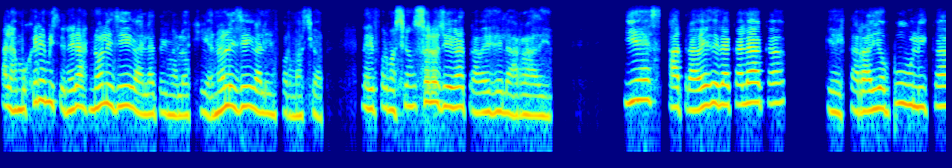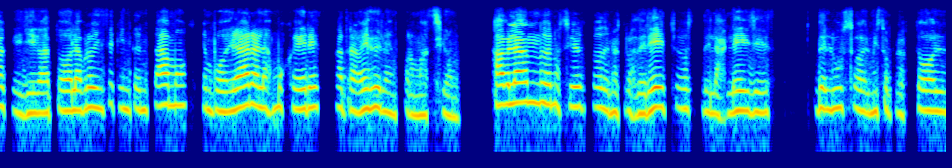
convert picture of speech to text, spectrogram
a las mujeres misioneras no les llega la tecnología, no les llega la información. La información solo llega a través de la radio. Y es a través de la Calaca, que esta radio pública que llega a toda la provincia, que intentamos empoderar a las mujeres a través de la información. Hablando, ¿no es cierto?, de nuestros derechos, de las leyes, del uso del misoprostol,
